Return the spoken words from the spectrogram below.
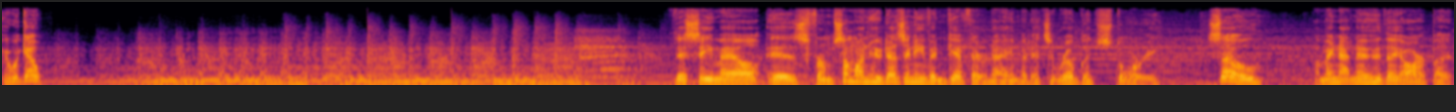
here we go. This email is from someone who doesn't even give their name, but it's a real good story. So, I may not know who they are, but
